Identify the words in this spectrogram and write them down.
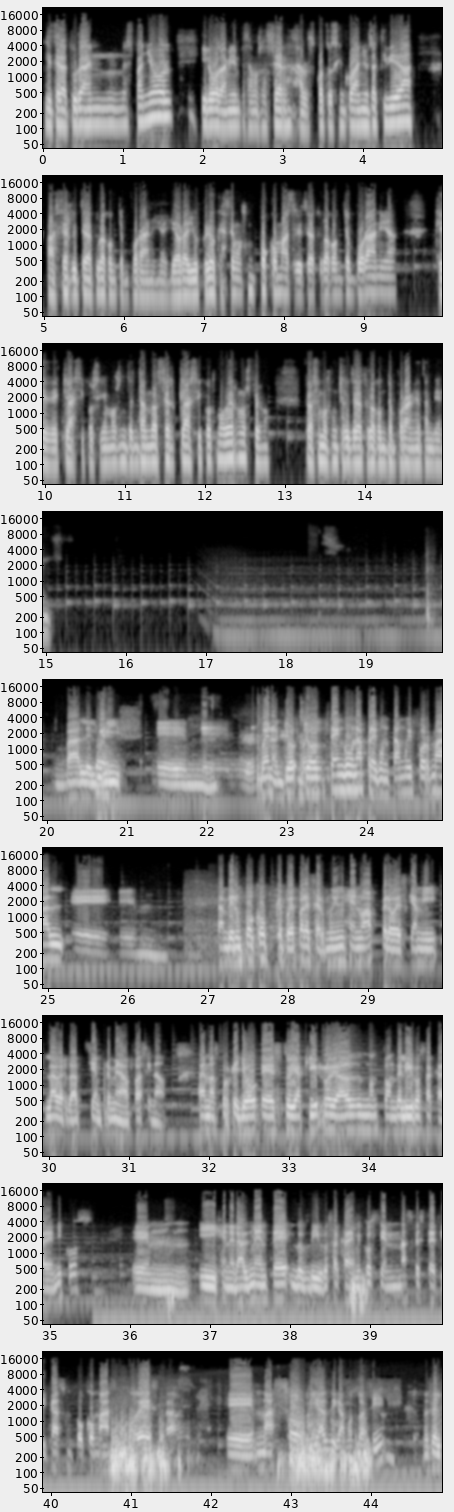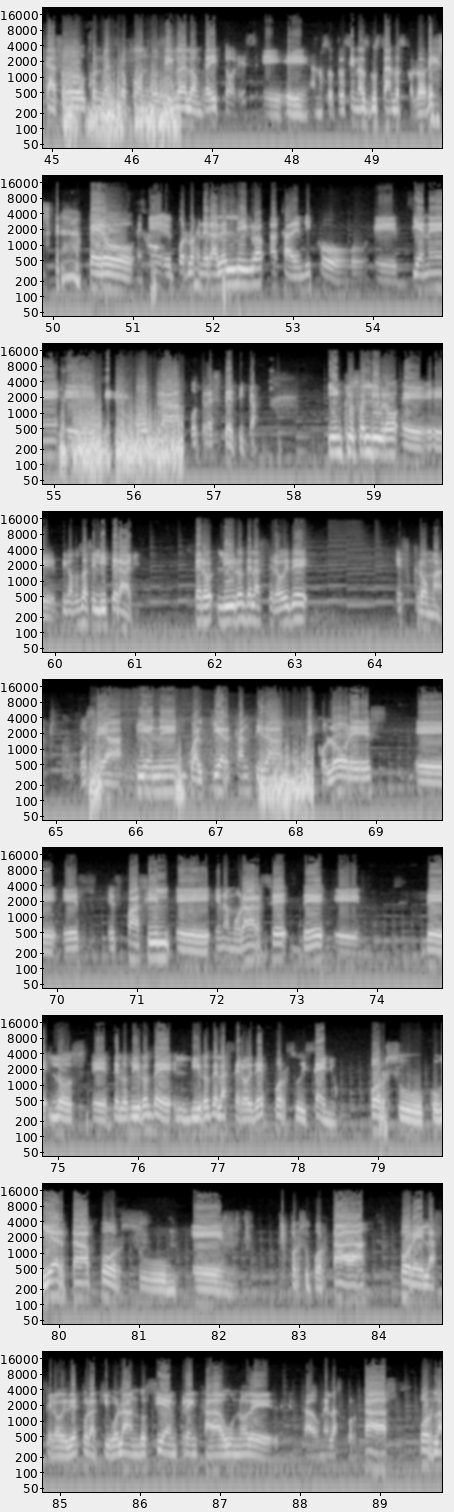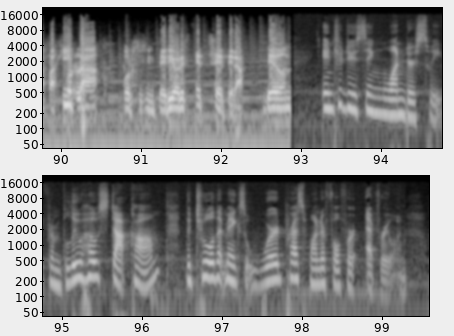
literatura en español y luego también empezamos a hacer a los cuatro o cinco años de actividad hacer literatura contemporánea. Y ahora yo creo que hacemos un poco más de literatura contemporánea que de clásicos. Seguimos intentando hacer clásicos modernos, pero, pero hacemos mucha literatura contemporánea también. Vale, Luis. Em, bueno, yo, yo tengo una pregunta muy formal. Eh, em, también un poco que puede parecer muy ingenua, pero es que a mí la verdad siempre me ha fascinado. Además porque yo estoy aquí rodeado de un montón de libros académicos em, y generalmente los libros académicos tienen unas estéticas un poco más modestas eh, más sobrias, digámoslo así. No es el caso con nuestro fondo Siglo del Hombre Editores. Eh, eh, a nosotros sí nos gustan los colores, pero por lo general el libro académico tiene otra, otra estética. Incluso el libro, digamos así, literario. Pero libros del asteroide es cromático, o sea, tiene cualquier cantidad de colores, es es fácil eh, enamorarse de, eh, de, los, eh, de los libros, de, libros del asteroide por su diseño, por su cubierta, por su, por su portada, por el asteroide por aquí volando siempre en cada, uno de, cada una de las portadas, por la fajita, por sus interiores, etcétera. De donde Introducing Wondersuite from Bluehost.com, the tool that makes WordPress wonderful for everyone.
